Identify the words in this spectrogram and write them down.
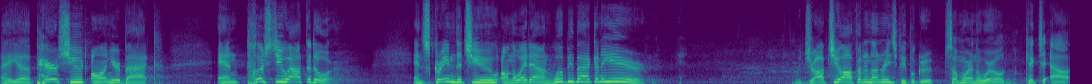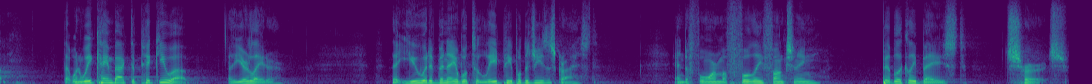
a, a parachute on your back and pushed you out the door and screamed at you on the way down, We'll be back in a year. We dropped you off in an unreached people group somewhere in the world, kicked you out, that when we came back to pick you up a year later, that you would have been able to lead people to Jesus Christ and to form a fully functioning, biblically based church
